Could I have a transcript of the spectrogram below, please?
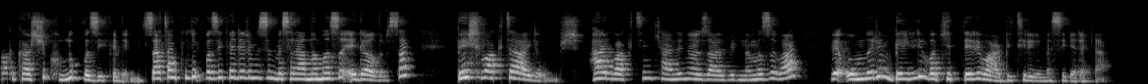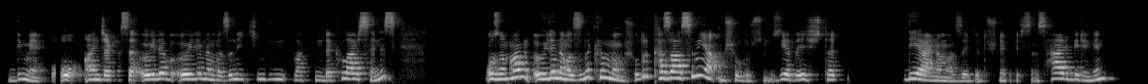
Hakk'a karşı kulluk vazifelerimiz. Zaten kulluk vazifelerimizin mesela namazı ele alırsak beş vakte ayrılmış. Her vaktin kendine özel bir namazı var ve onların belli vakitleri var bitirilmesi gereken. Değil mi? O ancak mesela öğle öğle namazını ikindi vaktinde kılarsanız o zaman öğle namazını kılmamış olur, kazasını yapmış olursunuz. Ya da işte diğer namazları da düşünebilirsiniz. Her birinin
